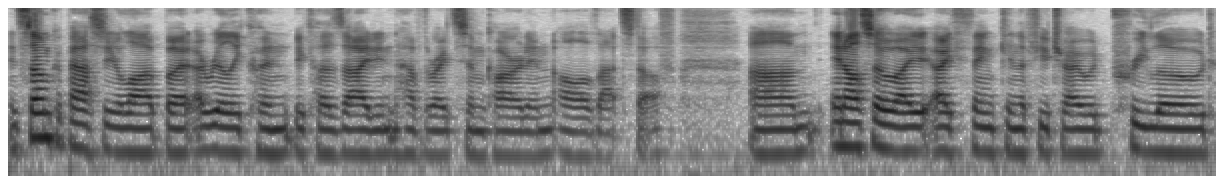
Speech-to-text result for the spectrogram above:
in some capacity a lot, but I really couldn't because I didn't have the right SIM card and all of that stuff. Um, and also, I, I think in the future I would preload,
